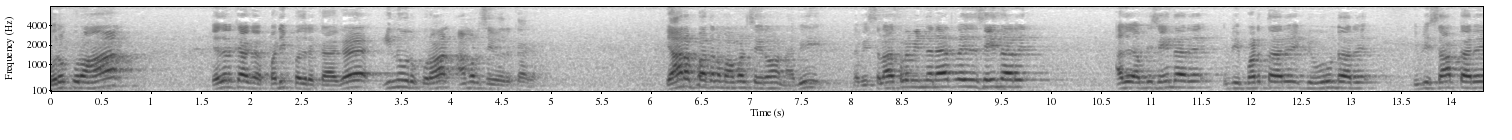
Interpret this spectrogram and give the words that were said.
ஒரு குரான் எதற்காக? படிப்பதற்காக இன்னொரு குரான் அமல் செய்வதற்காக. யாரை பார்த்து நம்ம அமல் செய்கிறோம் நபி நபி சலாஸ்லம் இந்த நேரத்தில் இது செய்தார். அது அப்படி செய்தார் இப்படி படுத்தார் இப்படி உருண்டார் இப்படி சாப்பிட்டாரு.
